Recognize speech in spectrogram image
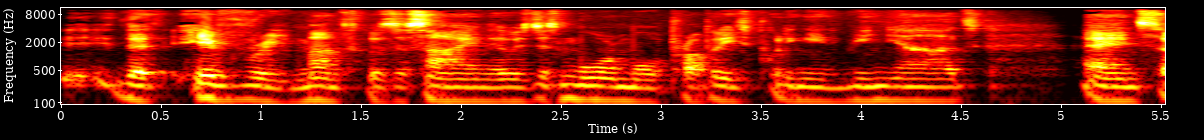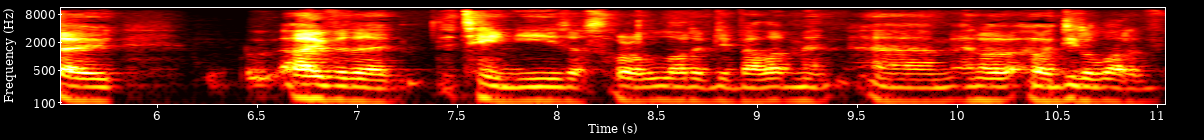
that every month was the same. There was just more and more properties putting in vineyards, and so over the, the ten years, I saw a lot of development, um, and I, I did a lot of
